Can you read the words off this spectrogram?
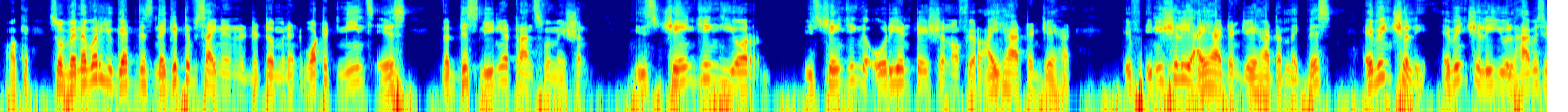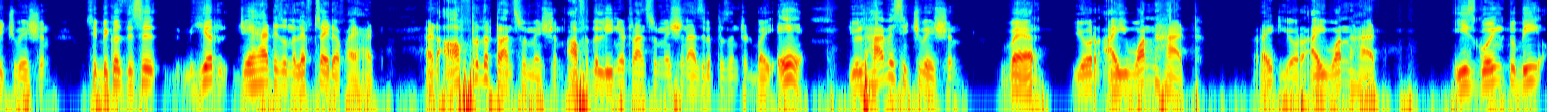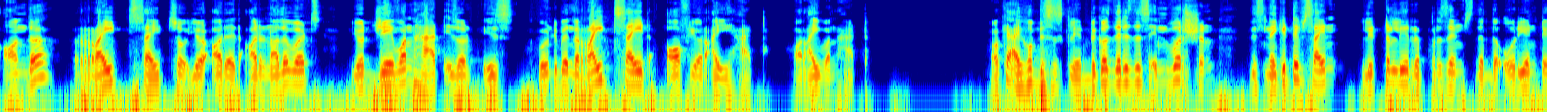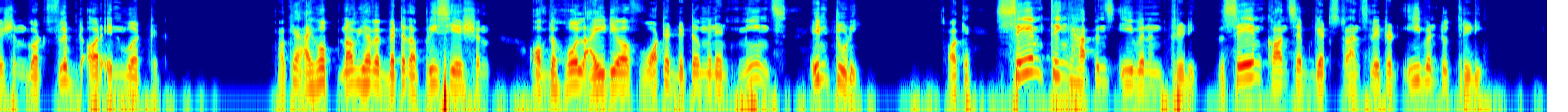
Okay, so whenever you get this negative sign in a determinant, what it means is that this linear transformation is changing your is changing the orientation of your i hat and j hat. If initially i hat and j hat are like this, eventually, eventually you will have a situation. See, because this is here j hat is on the left side of i hat, and after the transformation, after the linear transformation as represented by a, you will have a situation where your i1 hat, right, your i1 hat is going to be on the right side. So your or, or in other words, your J1 hat is, on, is going to be on the right side of your I hat or I1 hat. Okay, I hope this is clear because there is this inversion. This negative sign literally represents that the orientation got flipped or inverted. Okay, I hope now you have a better appreciation of the whole idea of what a determinant means in 2D. Okay, same thing happens even in 3D. The same concept gets translated even to 3D.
